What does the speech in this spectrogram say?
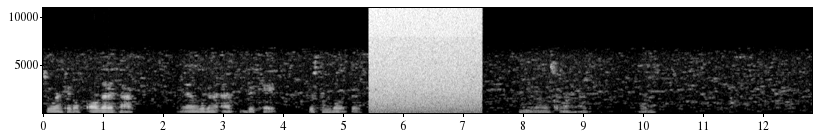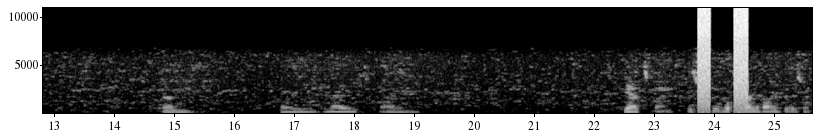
So we're gonna take off all that attack and we're gonna add decay. Just gonna go like this. And um um, nice. Um, yeah, it's fine. It's just the volume for this one.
